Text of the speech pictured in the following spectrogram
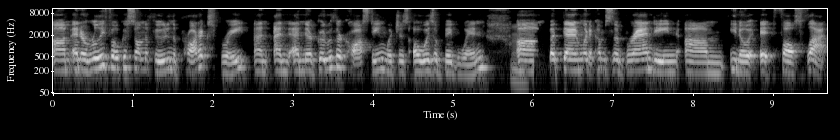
um, and are really focused on the food and the product's great, and and and they're good with their costing, which is always a big win. Mm-hmm. but then when it comes to the branding, um, you know, it, it, falls flat,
